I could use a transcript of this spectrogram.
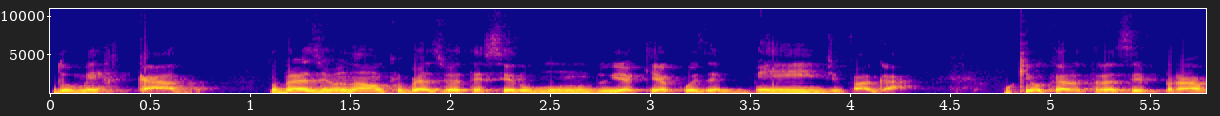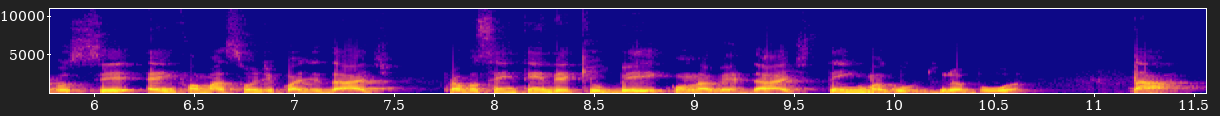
do mercado. No Brasil não, que o Brasil é terceiro mundo e aqui a coisa é bem devagar. O que eu quero trazer para você é informação de qualidade, para você entender que o bacon, na verdade, tem uma gordura boa. Tá,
